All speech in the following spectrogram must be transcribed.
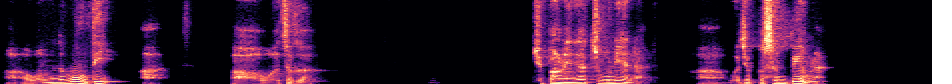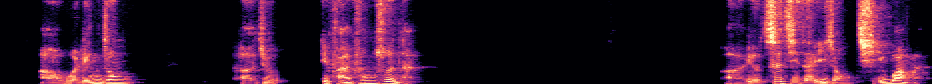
啊，我们的目的啊啊，我这个去帮人家助念了啊，我就不生病了啊，我临终呃就一帆风顺了啊，有自己的一种期望了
